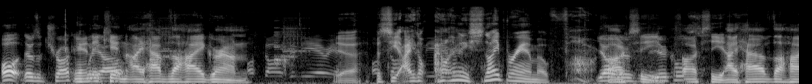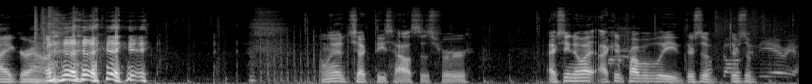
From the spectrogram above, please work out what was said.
Oh, there's a truck. Anakin. I have the high ground. Hostiles in the area. yeah. But see, I don't. I don't have any sniper ammo. Fuck. Yo, Foxy. Foxy, I have the high ground. I'm gonna check these houses for. Actually, you know what? I could probably. There's a. There's a. Hostiles in the area.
